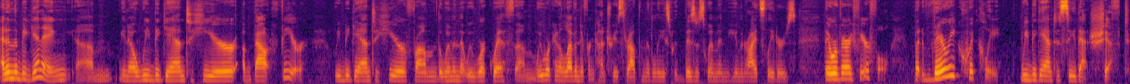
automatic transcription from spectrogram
And in the beginning, um, you know, we began to hear about fear. We began to hear from the women that we work with. Um, we work in 11 different countries throughout the Middle East with businesswomen, human rights leaders. They were very fearful. But very quickly, we began to see that shift.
